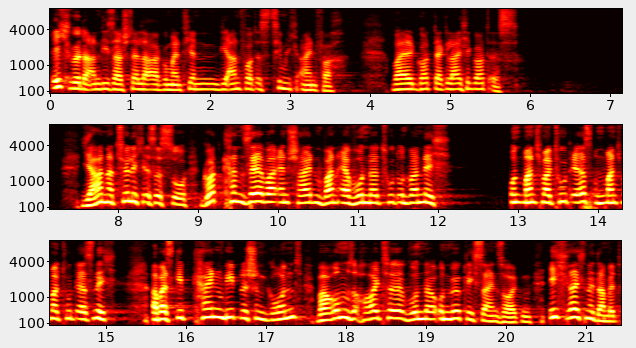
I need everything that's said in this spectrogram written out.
Ich würde an dieser Stelle argumentieren, die Antwort ist ziemlich einfach, weil Gott der gleiche Gott ist. Ja, natürlich ist es so, Gott kann selber entscheiden, wann er Wunder tut und wann nicht. Und manchmal tut er es und manchmal tut er es nicht. Aber es gibt keinen biblischen Grund, warum heute Wunder unmöglich sein sollten. Ich rechne damit,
